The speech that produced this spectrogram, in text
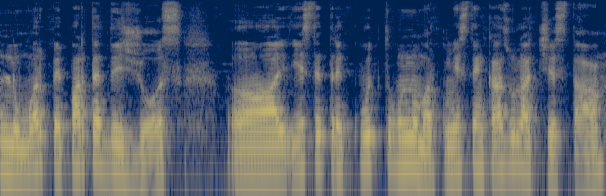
număr pe partea de jos. Este trecut un număr, cum este în cazul acesta.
